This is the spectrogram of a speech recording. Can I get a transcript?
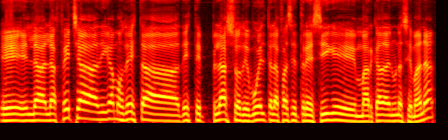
eh, la, fecha, digamos, de, esta, de este plazo de vuelta a la fase 3 sigue marcada en una semana.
